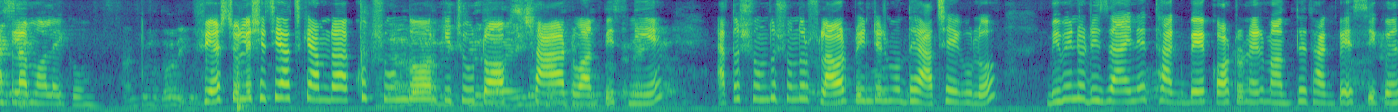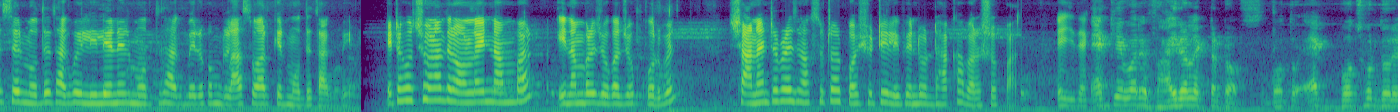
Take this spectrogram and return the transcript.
আসসালামু। আলাইকুম। ফেয়ার চলে এসেছি আজকে আমরা খুব সুন্দর কিছু টপস শার্ট ওয়ান পিস নিয়ে। এত সুন্দর সুন্দর ফ্লাওয়ার প্রিন্টের মধ্যে আছে এগুলো। বিভিন্ন ডিজাইনের থাকবে কটনের মধ্যে থাকবে সিকোয়েন্সের মধ্যে থাকবে লিলেনের মধ্যে থাকবে এরকম গ্লাস ওয়ার্কের মধ্যে থাকবে। এটা হচ্ছে ওনাদের অনলাইন নাম্বার এই নাম্বারে যোগাযোগ করবেন। শান এন্টারপ্রাইজ মাকসুটার পঁয়ষট্টি ইলেভেন রোড ঢাকা বারোশো পাঁচ। এই দেখেন। একেবারে ভাইরাল একটা টপস। গত এক বছর ধরে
